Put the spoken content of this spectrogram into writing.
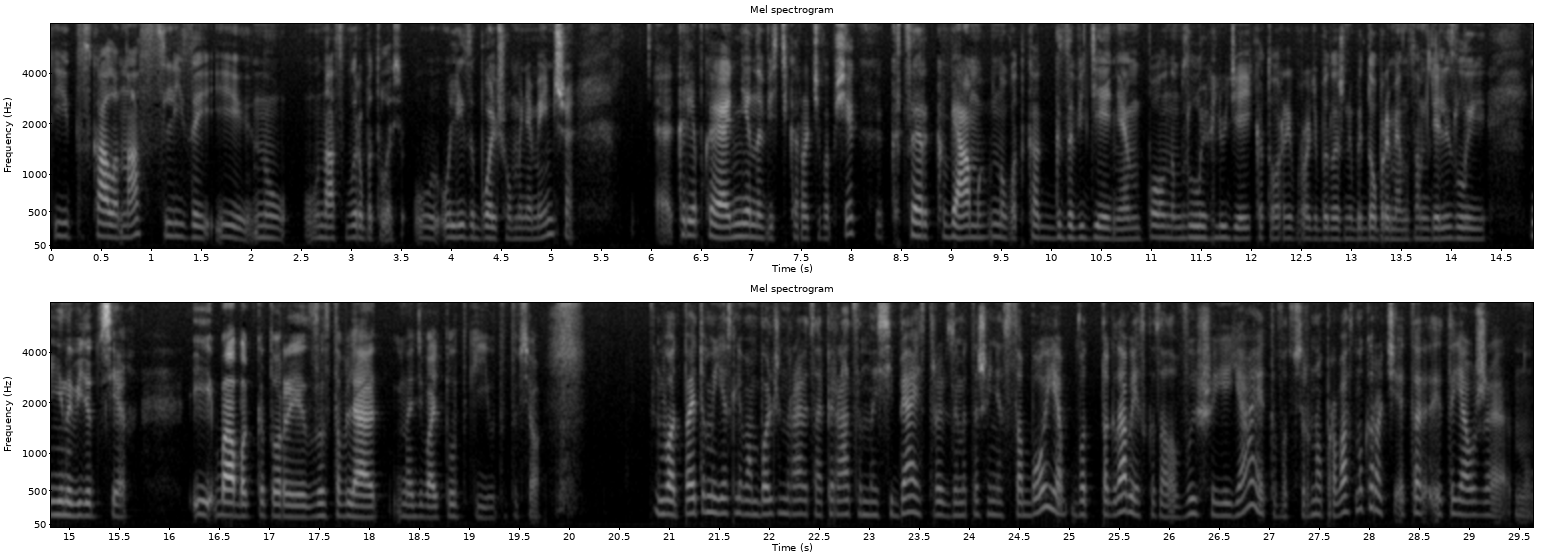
и таскала нас с Лизой, и, ну, у нас выработалось, у, у Лизы больше, у меня меньше, крепкая ненависть, короче, вообще к, к церквям, ну вот как к заведениям, полным злых людей, которые вроде бы должны быть добрыми, а на самом деле злые и ненавидят всех. И бабок, которые заставляют надевать платки, вот это все. Вот, поэтому если вам больше нравится опираться на себя и строить взаимоотношения с собой, я, вот тогда бы я сказала, высшее я, это вот все равно про вас. Ну, короче, это, это я уже, ну,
